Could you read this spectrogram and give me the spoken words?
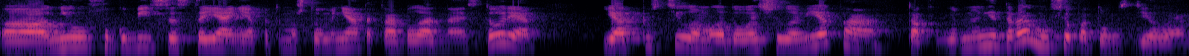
э, не усугубить состояние, потому что у меня такая была одна история. Я отпустила молодого человека, так, говорю, ну нет, давай мы все потом сделаем.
